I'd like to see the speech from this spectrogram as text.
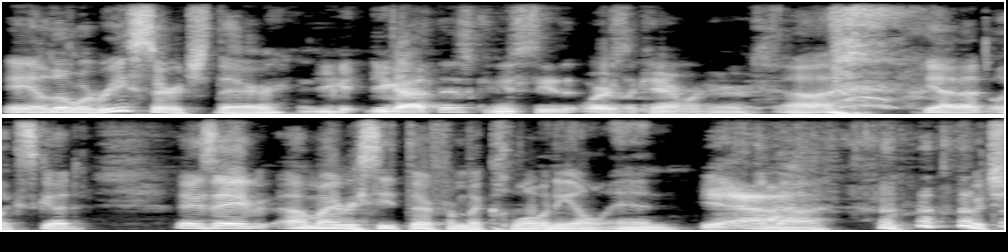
a little research there. You, you got this? Can you see that? Where's the camera here? Uh, yeah, that looks good. There's a on my receipt there from the Colonial Inn. Yeah. And, uh, which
